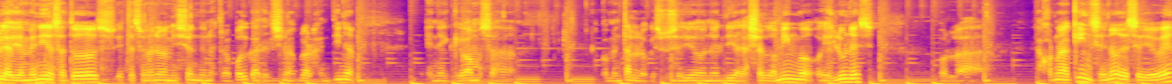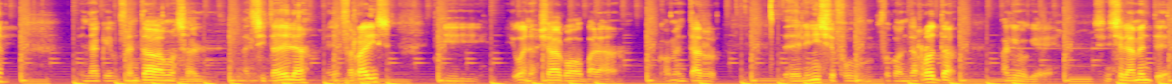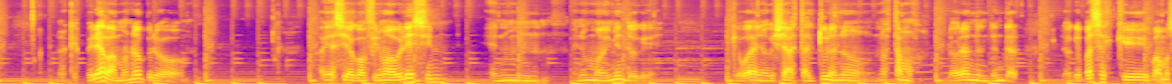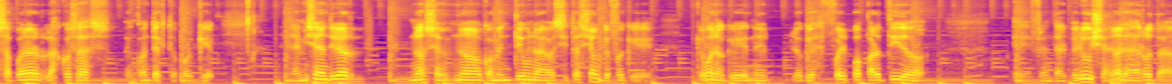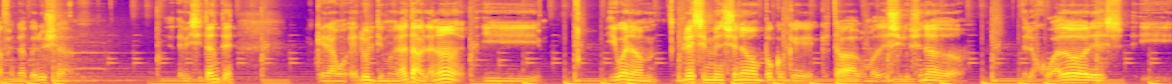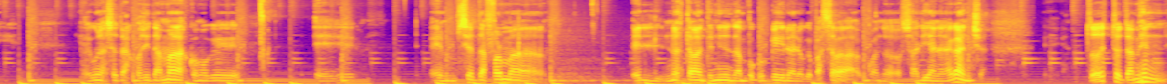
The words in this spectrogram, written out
Hola, bienvenidos a todos. Esta es una nueva emisión de nuestro podcast del Genoa Club Argentina, en el que vamos a comentar lo que sucedió en el día de ayer domingo. Hoy es lunes, por la, jornada 15 ¿no? de Serie B, en la que enfrentábamos al, Citadela en el Ferraris. Y, bueno, ya como para comentar desde el inicio fue con derrota, algo que sinceramente no es que esperábamos, ¿no? Pero había sido confirmado Blessing en un, en un movimiento que, bueno, que ya a esta altura no, no estamos logrando entender. Lo que pasa es que vamos a poner las cosas en contexto, porque en la emisión anterior no, se, no comenté una situación que fue que, que bueno, que lo que fue el post partido eh, frente al Perulla, ¿no? la derrota frente al Perulla de visitante, que era el último de la tabla, ¿no? Y, y bueno, Blessing mencionaba un poco que, estaba como desilusionado de los jugadores y, algunas otras cositas más, como que eh, en cierta forma él no estaba entendiendo tampoco qué era lo que pasaba cuando salían a la cancha. Todo esto también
